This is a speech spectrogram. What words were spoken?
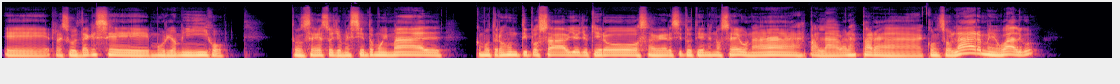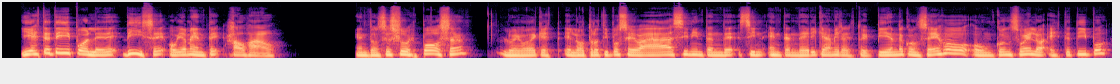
eh, resulta que se murió mi hijo. Entonces, eso, yo me siento muy mal. Como tú eres un tipo sabio, yo quiero saber si tú tienes, no sé, unas palabras para consolarme o algo. Y este tipo le dice, obviamente, how how. Entonces su esposa, luego de que el otro tipo se va sin entender, sin entender y que, mira, le estoy pidiendo consejo o un consuelo a este tipo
